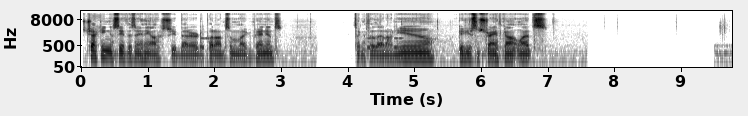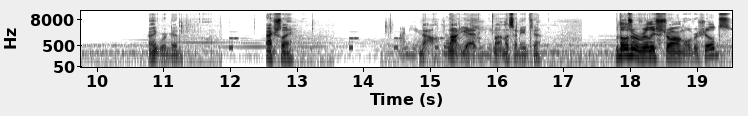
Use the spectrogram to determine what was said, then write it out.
Just checking to see if there's anything else to be better to put on some of my companions. Guess I can throw that on you. Give you some strength gauntlets. I think we're good. Actually. I'm here. No, not yet. Not unless I need to. But those are really strong overshields.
